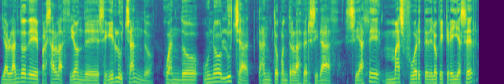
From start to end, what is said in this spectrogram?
Y hablando de pasar a la acción, de seguir luchando, cuando uno lucha tanto contra la adversidad, ¿se hace más fuerte de lo que creía ser?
